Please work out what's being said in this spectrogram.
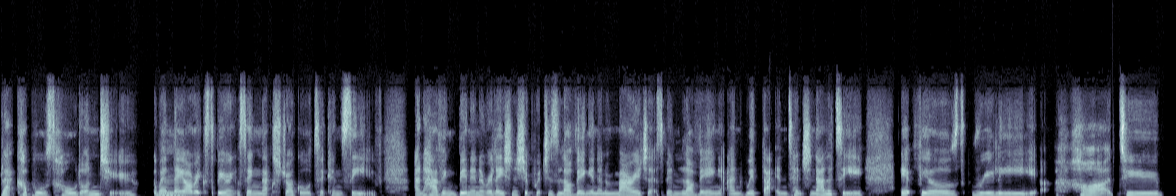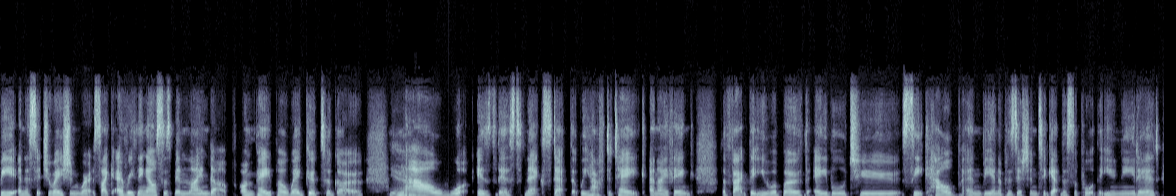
Black couples hold on to when mm. they are experiencing that struggle to conceive and having been in a relationship which is loving and in a marriage that's been loving and with that intentionality it feels really hard to be in a situation where it's like everything else has been lined up on paper we're good to go yeah. now what is this next step that we have to take and i think the fact that you were both able to seek help and be in a position to get the support that you needed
